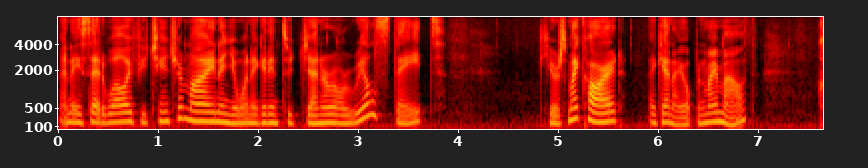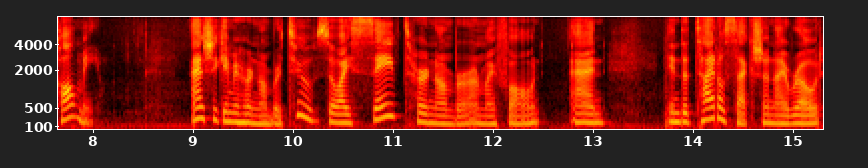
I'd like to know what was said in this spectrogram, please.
And I said, well, if you change your mind and you want to get into general real estate, here's my card. Again, I opened my mouth. Call me. And she gave me her number too. So I saved her number on my phone. And in the title section, I wrote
